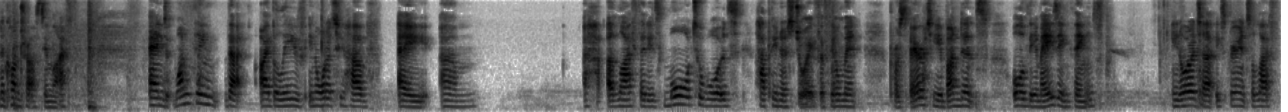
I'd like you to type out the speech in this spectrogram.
the contrast in life. And one thing that I believe, in order to have a um, a, a life that is more towards happiness, joy, fulfillment, prosperity, abundance, all of the amazing things, in order to experience a life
